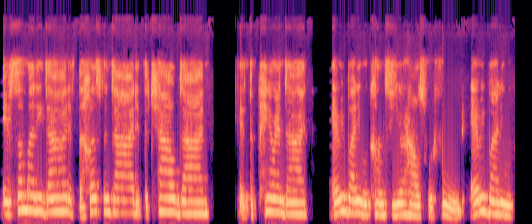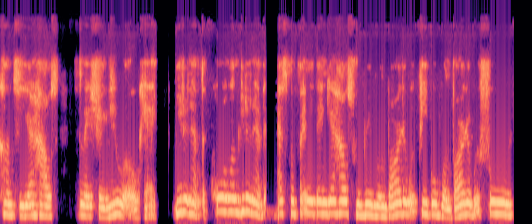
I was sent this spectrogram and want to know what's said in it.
if somebody died, if the husband died, if the child died, if the parent died, everybody would come to your house with food. Everybody would come to your house to make sure you were okay. You didn't have to call them. You didn't have to ask them for anything. Your house would be bombarded with people, bombarded with food,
